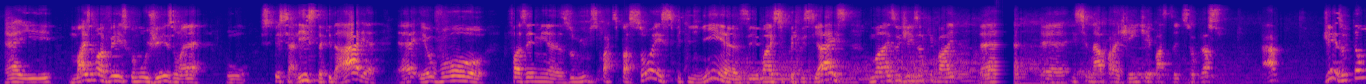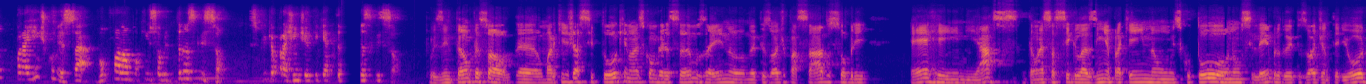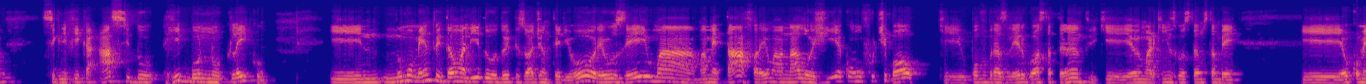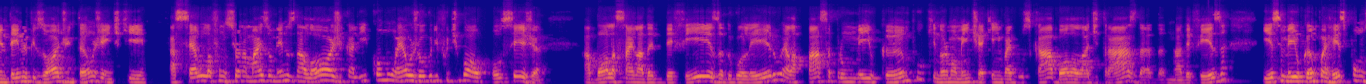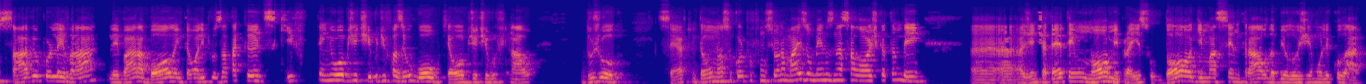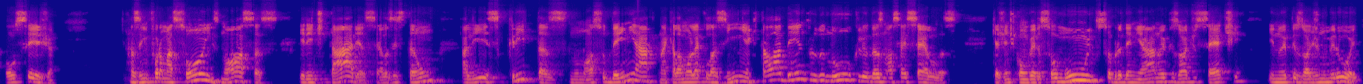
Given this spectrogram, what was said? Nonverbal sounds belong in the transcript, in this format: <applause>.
é, e, mais uma vez, como o Jason é o especialista aqui da área, é, eu vou fazer minhas humildes participações, pequenininhas e mais superficiais, mas o Jason que vai né, é, ensinar para a gente bastante sobre o assunto. Tá? Jason, então, para a gente começar, vamos falar um pouquinho sobre transcrição. Explica para a gente o que é transcrição. Pois então, pessoal, é, o Marquinhos já citou que nós conversamos aí no, no episódio passado sobre RNAs. Então, essa siglazinha, para quem não escutou ou não se lembra do episódio anterior, significa ácido ribonucleico. E no momento, então, ali do, do episódio anterior, eu usei uma, uma metáfora, uma analogia com o futebol, que o povo brasileiro gosta tanto e que eu e Marquinhos gostamos também. E eu comentei no episódio, então, gente, que a célula funciona mais ou menos na lógica ali como é o jogo de futebol, ou seja, a bola sai lá da defesa, do goleiro, ela passa para um meio-campo, que normalmente é quem vai buscar a bola lá de trás, da, da na defesa, e esse meio-campo é responsável por levar, levar a bola, então, ali para os atacantes, que tem o objetivo de fazer o gol, que é o objetivo final do jogo, certo? Então, o nosso corpo funciona mais ou menos nessa lógica também. Uh, a gente até tem um nome para isso, o dogma central da biologia molecular, ou seja, as informações nossas hereditárias, elas estão ali escritas no nosso DNA, naquela moléculazinha que está lá dentro do núcleo das nossas células, que a gente conversou muito sobre o DNA no episódio 7 e no episódio número 8.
